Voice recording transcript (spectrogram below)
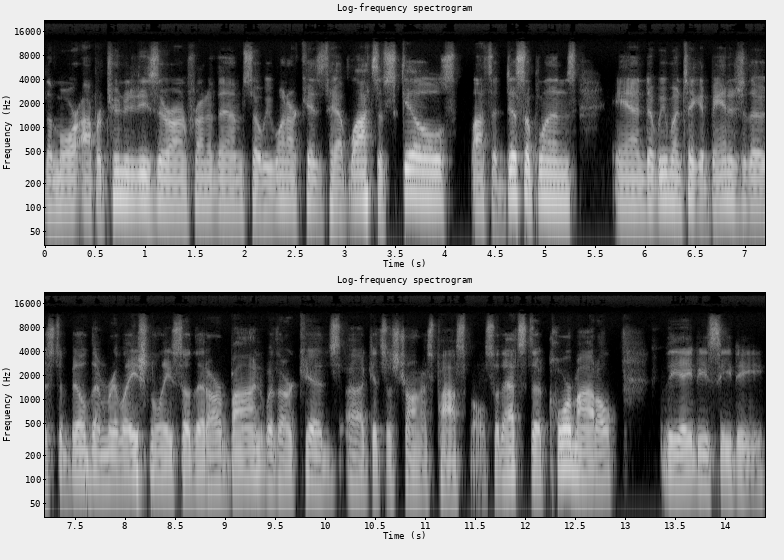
the more opportunities there are in front of them. So we want our kids to have lots of skills, lots of disciplines, and we want to take advantage of those to build them relationally so that our bond with our kids uh, gets as strong as possible. So that's the core model the ABCD.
